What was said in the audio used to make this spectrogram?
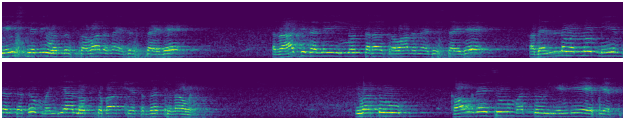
ದೇಶದಲ್ಲಿ ಒಂದು ಸವಾಲನ್ನು ಎದುರಿಸ್ತಾ ಇದೆ. ರಾಜ್ಯದಲ್ಲಿ ಇನ್ನೊಂದು ಥರ ಸವಾಲನ್ನು ಎದುರಿಸ್ತಾ ಇದೆ. ಅದೆಲ್ಲವನ್ನು ಮೀರಿದಂಥದ್ದು ಮಂಡ್ಯ ಲೋಕಸಭಾ ಕ್ಷೇತ್ರದ ಚುನಾವಣೆ. ಇವತ್ತು ಕಾಂಗ್ರೆಸ್ಸು ಮತ್ತು ಎನ್ ಡಿ ಎ ಅಭ್ಯರ್ಥಿ.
